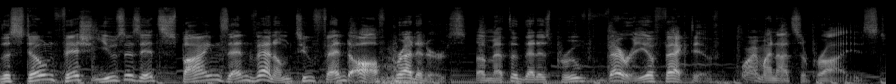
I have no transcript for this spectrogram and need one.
The stonefish uses its spines and venom to fend off predators, a method that has proved very effective. Why am I not surprised?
